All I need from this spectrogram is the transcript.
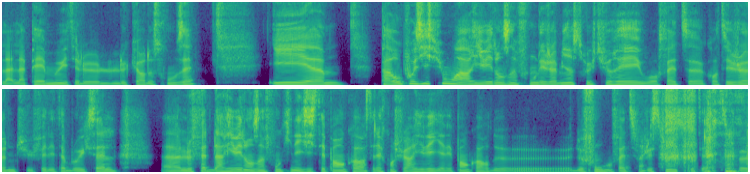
la, PME était le, cœur de ce qu'on faisait. Et euh, par opposition à arriver dans un fonds déjà bien structuré, où en fait, quand tu es jeune, tu fais des tableaux Excel, le fait d'arriver dans un fonds qui n'existait pas encore, c'est-à-dire quand je suis arrivé, il n'y avait pas encore de, de fonds en fait, sous gestion, c'était un petit peu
